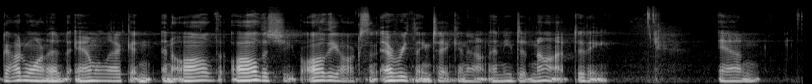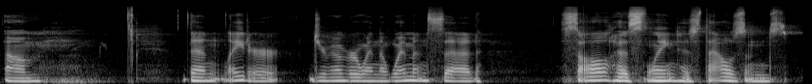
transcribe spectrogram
God wanted Amalek and, and all the, all the sheep, all the oxen, everything taken out, and He did not, did He? And um, then later, do you remember when the women said, "Saul has slain his thousands,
